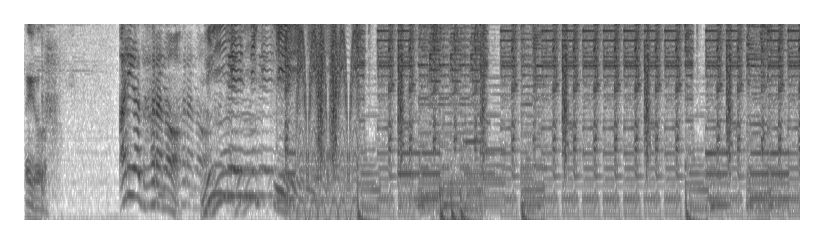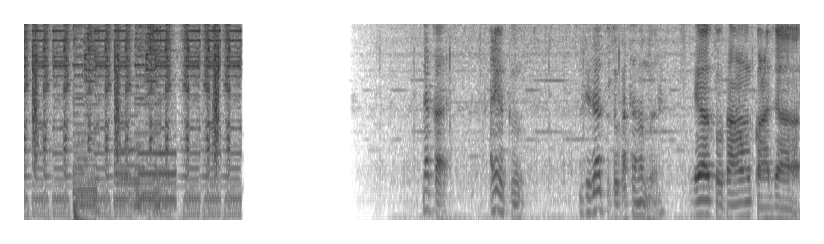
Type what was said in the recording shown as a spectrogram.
はいよ。有賀と原の人間日記。なんか有賀君デザートとか頼む？であと頼もうかなじゃあ。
